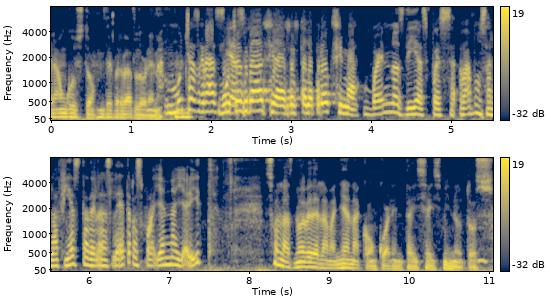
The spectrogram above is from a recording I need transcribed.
Será un gusto, de verdad, Lorena. Muchas gracias. muchas gracias hasta la próxima Buenos días, pues vamos a la fiesta de las letras por allá en Nayarit. Son las 9 de la mañana con 46 minutos.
